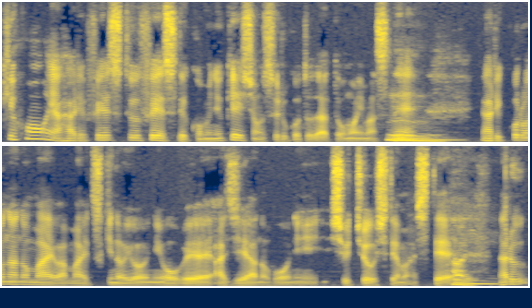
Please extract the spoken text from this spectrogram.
基本はやはり face to face でコミュニケーションすることだと思いますね。やはりコロナの前は毎月のように欧米、アジアの方に出張してまして、はい、なる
